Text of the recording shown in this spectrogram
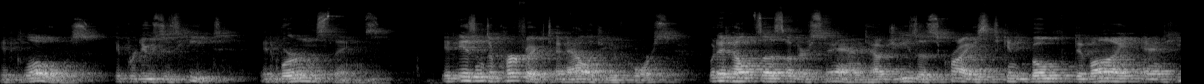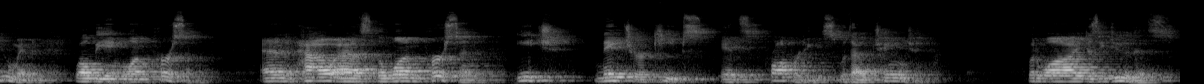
It glows, it produces heat, it burns things. It isn't a perfect analogy, of course, but it helps us understand how Jesus Christ can be both divine and human while being one person, and how, as the one person, each nature keeps its properties without changing. But why does he do this?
